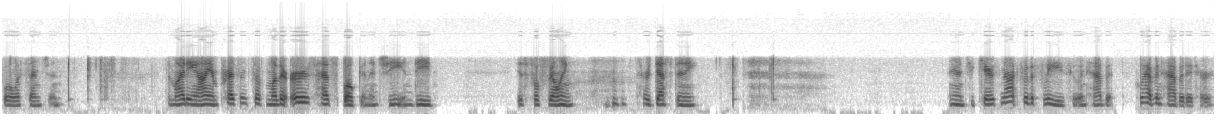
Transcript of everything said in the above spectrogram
full ascension. The mighty I am presence of Mother Earth has spoken, and she indeed is fulfilling her destiny. And she cares not for the fleas who inhabit who have inhabited her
